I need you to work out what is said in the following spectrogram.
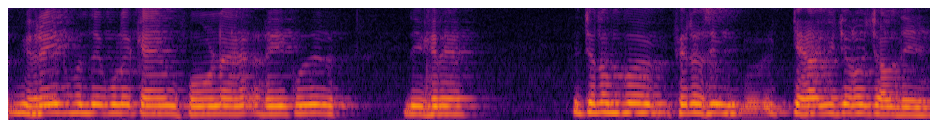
ਵੀ ਹਰੇਕ ਬੰਦੇ ਕੋਲੇ ਕੈਮ, ਫੋਨ ਹੈ, ਹਰੇਕ ਉਹਦੇ ਦੇਖ ਰਿਹਾ। ਤੇ ਚਲੋ ਫਿਰ ਅਸੀਂ ਕਿਹਾ ਵੀ ਚਲੋ ਚੱਲਦੇ ਹਾਂ।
